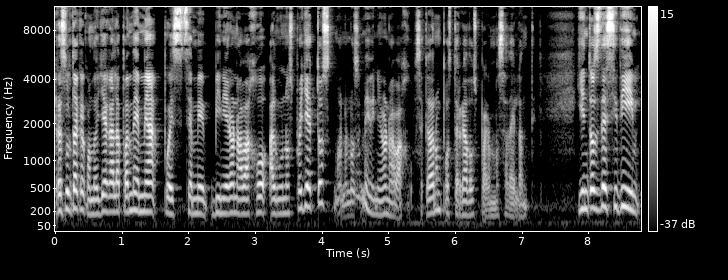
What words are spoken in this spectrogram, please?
Resulta que cuando llega la pandemia, pues se me vinieron abajo algunos proyectos. Bueno, no se me vinieron abajo, se quedaron postergados para más adelante. Y entonces decidí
